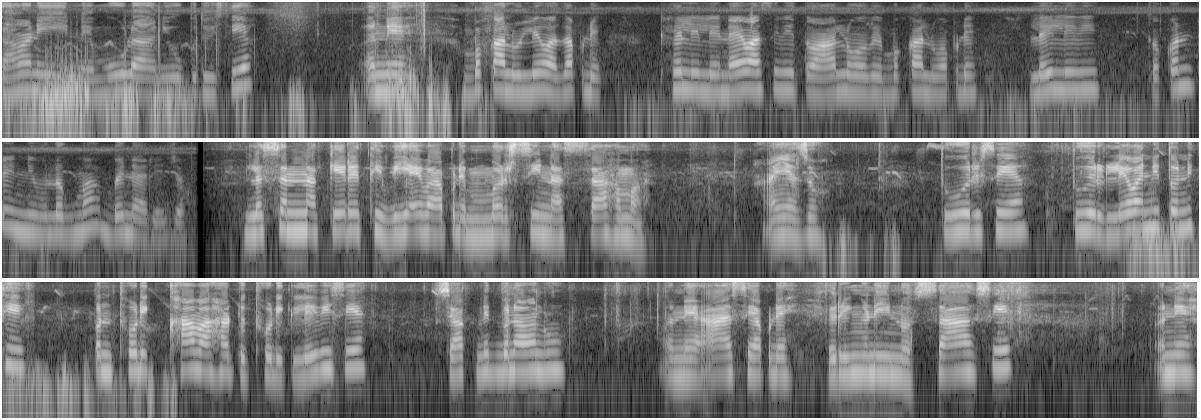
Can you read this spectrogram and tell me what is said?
ધાણી ને મૂળા ને એવું બધું છે. અને બકાલું લેવા જ આપણે ઠેલી લઈને આવ્યા છીએ તો હાલો હવે બકાલું આપણે લઈ લેવી. તો કન્ટિન્યુ લગમાં બન્યા રહેજો. લસણના કેરેથી વ્યાવ્યા આપણે મરસીના શાહમાં. અહીંયા જો તુર છે. તુર લેવાની તો નથી, પણ થોડીક ખાવા હાટું થોડીક લેવી છે. શાક નથી બનાવવાનું. અને આ છે આપણે રીંગણીનો શાહ છે. અને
